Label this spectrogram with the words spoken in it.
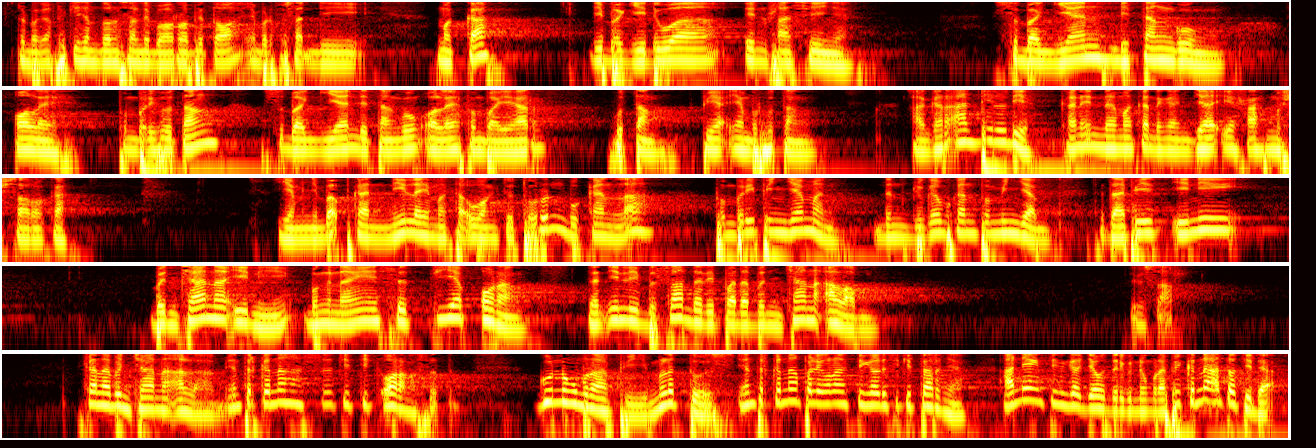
lembaga fikih Samtul Nusal di bawah Rabitah yang berpusat di Mekah dibagi dua inflasinya. Sebagian ditanggung oleh pemberi hutang, sebagian ditanggung oleh pembayar hutang, pihak yang berhutang. Agar adil dia, karena ini dinamakan dengan jaihah musyarakah. Yang menyebabkan nilai mata uang itu turun bukanlah pemberi pinjaman dan juga bukan peminjam, tetapi ini bencana ini mengenai setiap orang dan ini lebih besar daripada bencana alam. Lebih besar. Karena bencana alam yang terkena setitik orang, gunung Merapi meletus, yang terkena paling orang tinggal di sekitarnya. Anda yang tinggal jauh dari gunung Merapi kena atau tidak?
